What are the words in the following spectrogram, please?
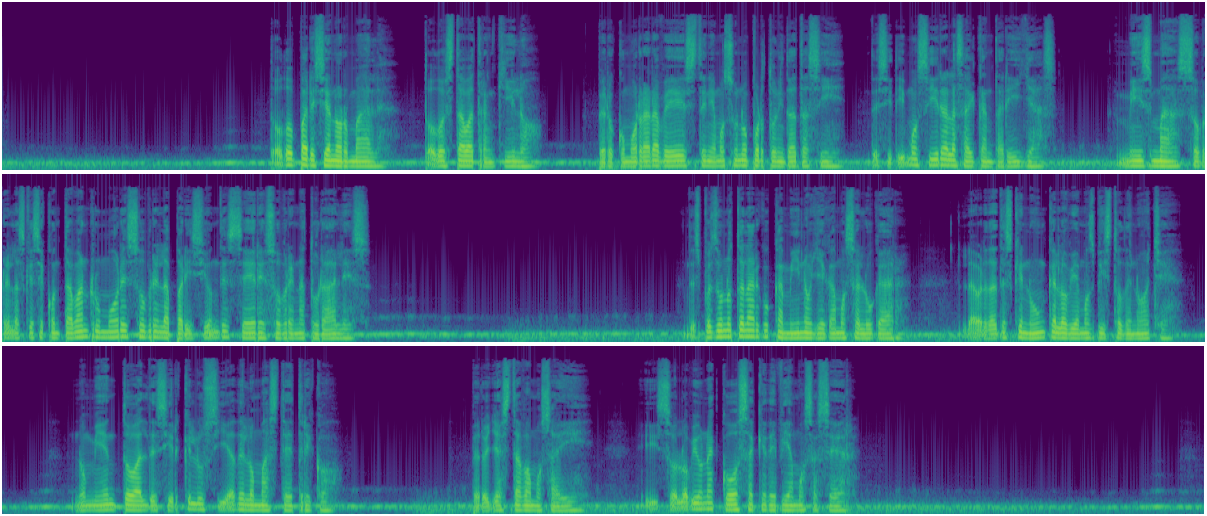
Todo parecía normal, todo estaba tranquilo, pero como rara vez teníamos una oportunidad así, decidimos ir a las alcantarillas, mismas sobre las que se contaban rumores sobre la aparición de seres sobrenaturales. Después de un tan largo camino llegamos al lugar. La verdad es que nunca lo habíamos visto de noche. No miento al decir que lucía de lo más tétrico. Pero ya estábamos ahí, y solo había una cosa que debíamos hacer.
